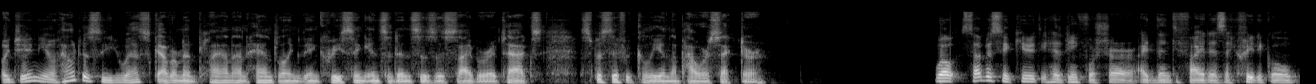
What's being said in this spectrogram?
Eugenio, how does the U.S. government plan on handling the increasing incidences of cyber attacks, specifically in the power sector? Well, cybersecurity has been for sure identified as a critical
